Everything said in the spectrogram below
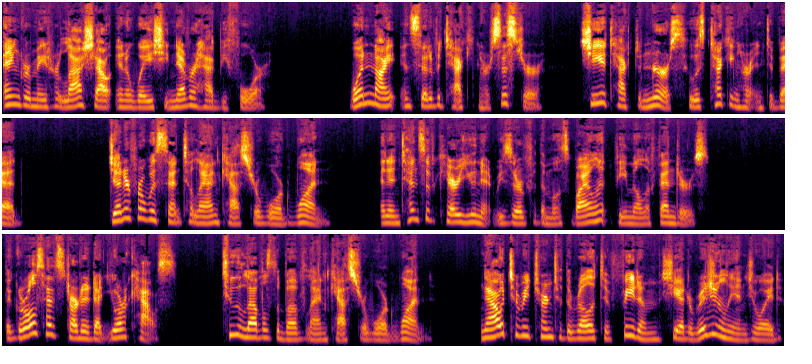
anger made her lash out in a way she never had before. One night, instead of attacking her sister, she attacked a nurse who was tucking her into bed. Jennifer was sent to Lancaster Ward 1, an intensive care unit reserved for the most violent female offenders. The girls had started at York House, two levels above Lancaster Ward 1. Now, to return to the relative freedom she had originally enjoyed,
